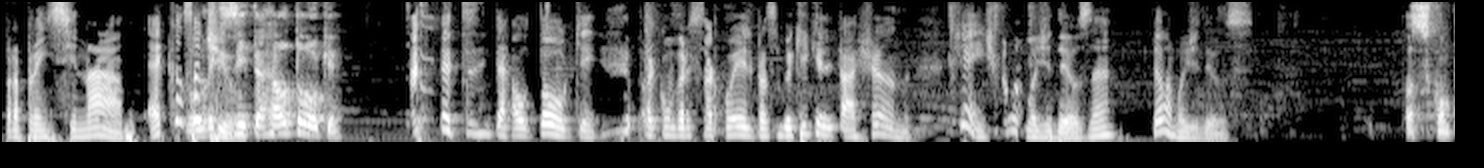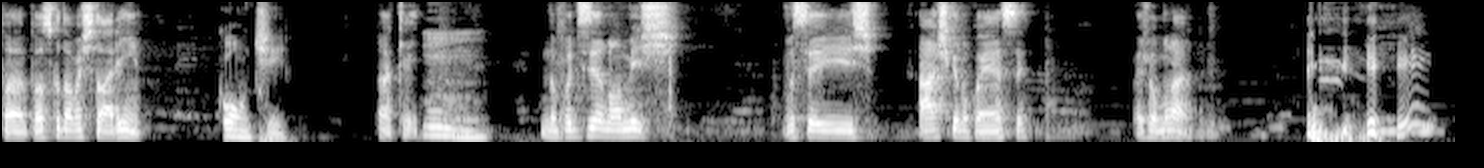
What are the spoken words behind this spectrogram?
pra, pra ensinar, é cansativo. Vamos desenterrar o Tolkien. Desenterrar o Tolkien pra conversar com ele, pra saber o que, que ele tá achando. Gente, pelo amor de Deus, né? Pelo amor de Deus. Posso, contar, posso contar uma historinha? Conte. Ok. Hum. Não vou dizer nomes. Vocês acham que não conhecem. Mas vamos lá.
